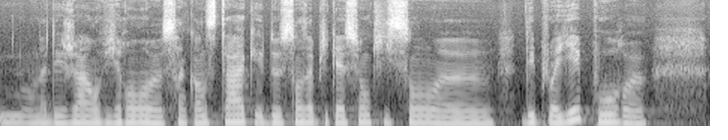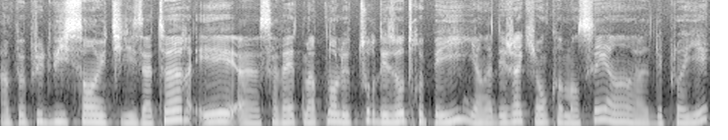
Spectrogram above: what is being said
on a déjà environ 50 stacks et 200 applications qui sont déployées pour un peu plus de 800 utilisateurs et euh, ça va être maintenant le tour des autres pays. Il y en a déjà qui ont commencé hein, à déployer.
